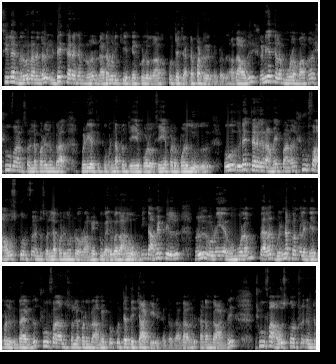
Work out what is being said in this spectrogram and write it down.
சில நிறுவனங்கள் இடைத்தரகர் நடவடிக்கையை மேற்கொள்வதாக குற்றச்சாட்டப்பட்டிருக்கின்றது. அதாவது இணையதளம் மூலமாக ஷூஃபா என்று சொல்லப்படுகின்ற விடயத்திற்கு விண்ணப்பம் செய்யும் பொழுது செய்யப்படும் பொழுது ஓ- இடைத்தரகர் அமைப்பான ஷூஃபா ஹவுஸ் என்று சொல்லப்படுகின்ற ஒரு அமைப்பு வருவதாகவும் இந்த அமைப்பில் உடைய மூலம் பலர் விண்ணப்பங்களை மேற்கொள்கின்றார் என்று ஷூஃபா என்று சொல்லப்படுகின்ற அமைப்பு குற்றத்தை சாட்டியிருக்கின்றது. அதாவது கடந்த ஆண்டு ஷூஃபா ஹவுஸ் கவுன்ஃப் என்று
